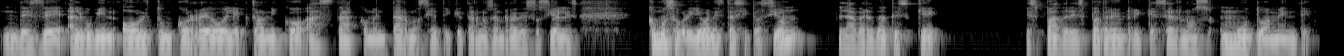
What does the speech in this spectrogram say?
desde algo bien old, un correo electrónico, hasta comentarnos y etiquetarnos en redes sociales cómo sobrellevan esta situación. La verdad es que es padre, es padre enriquecernos mutuamente.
